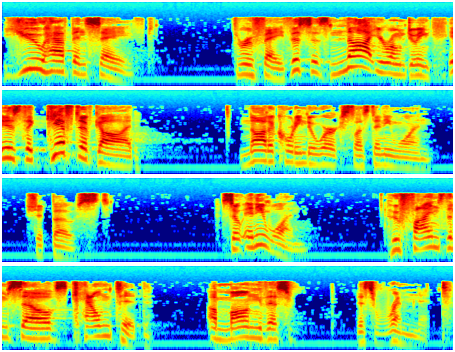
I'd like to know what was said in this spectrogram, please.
you have been saved through faith. This is not your own doing, it is the gift of God, not according to works, lest anyone should boast. So, anyone who finds themselves counted among this, this remnant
